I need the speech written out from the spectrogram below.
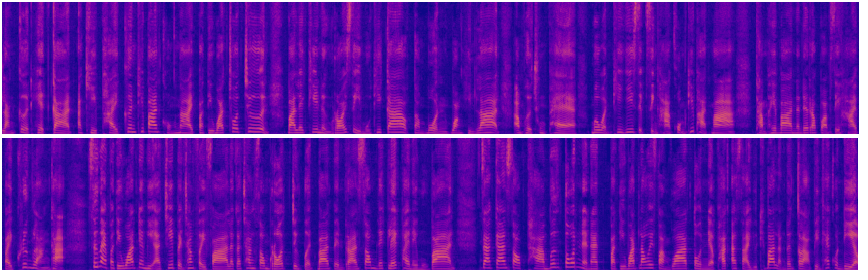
หลังเกิดเหตุการณ์อคีภัยขึ้นที่บ้านของนายปฏิวัติโชติชื่น บ้านเลขที่ 104 หมู่ที่ 9 ตำบล วังหินลาด อำเภอชุมแพ เมื่อวันที่ 20 สิงหาคมที่ผ่านมาทำให้บ้านนั้นได้รับความเสียหายไปครึ่งหลังค่ะ ซึ่งนายปฏิวัติเนี่ยมีอาชีพเป็นช่างไฟฟ้า และก็ช่างซ่อมรถ จึงเปิดบ้านเป็นร้านซ่อมเล็ก ๆ ภายในหมู่บ้านจากการสอบถามเบื้องต้นเนี่ยนายปฏิวัติเล่าให้ฟังว่าตนเนี่ยพักอาศัยอยู่ที่บ้านหลังดังกล่าวเพียงแค่คนเดียว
